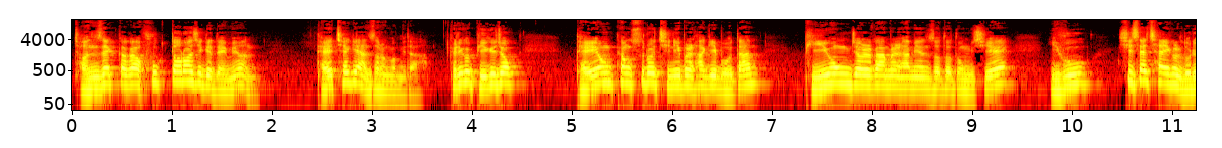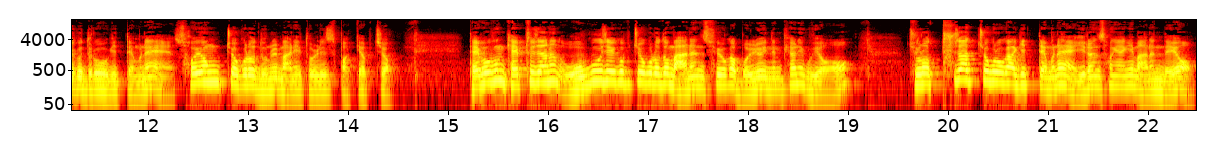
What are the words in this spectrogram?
전세가가 훅 떨어지게 되면 대책이 안 서는 겁니다. 그리고 비교적 대형 평수로 진입을 하기보단 비용 절감을 하면서도 동시에 이후 시세 차익을 노리고 들어오기 때문에 소형 쪽으로 눈을 많이 돌릴 수밖에 없죠. 대부분 갭 투자는 5구 제곱 쪽으로도 많은 수요가 몰려 있는 편이고요. 주로 투자 쪽으로 가기 때문에 이런 성향이 많은데요.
